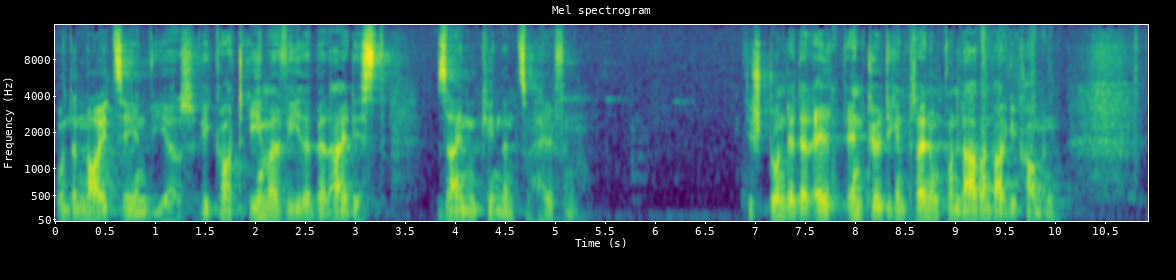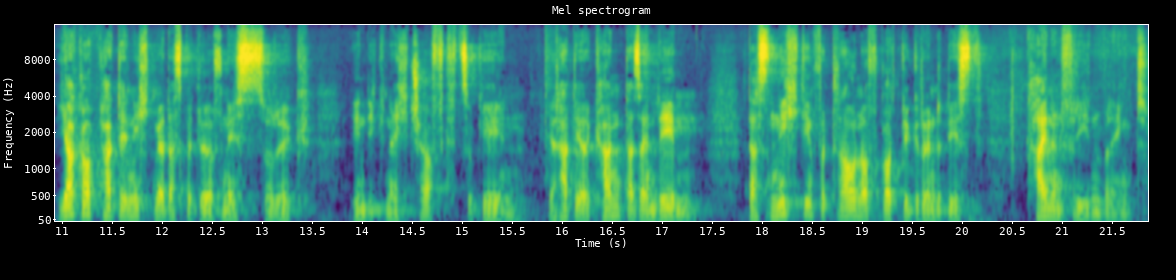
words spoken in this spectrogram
Und erneut sehen wir, wie Gott immer wieder bereit ist, seinen Kindern zu helfen. Die Stunde der endgültigen Trennung von Laban war gekommen. Jakob hatte nicht mehr das Bedürfnis, zurück in die Knechtschaft zu gehen. Er hatte erkannt, dass ein Leben, das nicht im Vertrauen auf Gott gegründet ist, keinen Frieden bringt.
